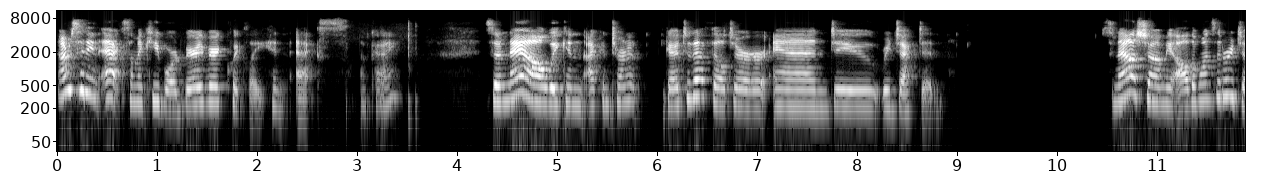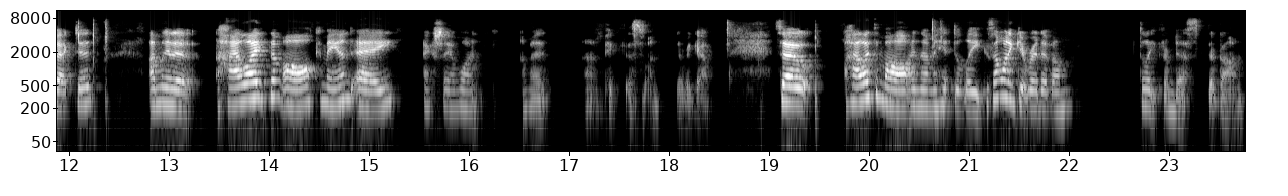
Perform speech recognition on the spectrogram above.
I'm just hitting X on my keyboard very very quickly. Hitting X. Okay. So now we can I can turn it go to that filter and do rejected. So now it's showing me all the ones that are rejected. I'm going to highlight them all, Command A. Actually, I want, I'm to uh, pick this one. There we go. So highlight them all, and then I'm to hit delete because I want to get rid of them. Delete from disk. They're gone.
